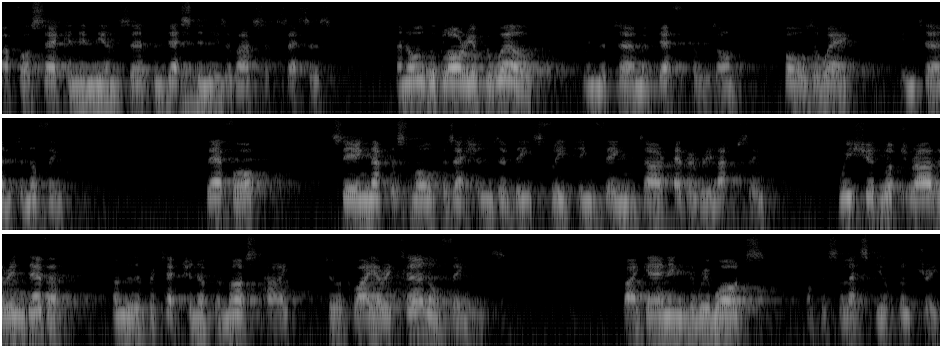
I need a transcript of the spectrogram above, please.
are forsaken in the uncertain destinies of our successors, and all the glory of the world, when the term of death comes on, falls away in turn to nothing. Therefore, seeing that the small possessions of these fleeting things are ever relapsing, we should much rather endeavour, under the protection of the Most High, to acquire eternal things by gaining the rewards of the celestial country.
